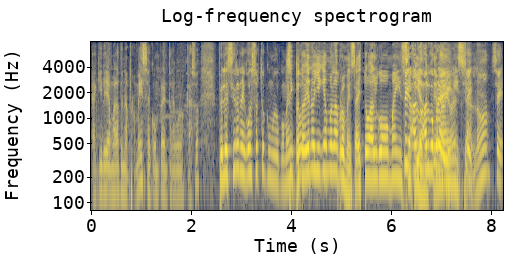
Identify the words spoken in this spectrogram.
aquí le hablar de una promesa de compra-venta en algunos casos, pero el cierre de negocio, ¿cierto? Como documento... Sí, pero todavía no lleguemos a la promesa, esto es algo más Sí, incipiente, algo, algo previo, más ¿eh? inicial, sí, ¿no? Sí,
